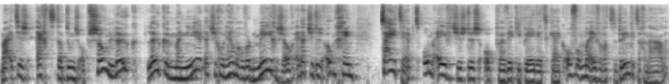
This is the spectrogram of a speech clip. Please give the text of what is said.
Maar het is echt, dat doen ze op zo'n leuk, leuke manier... dat je gewoon helemaal wordt meegezogen. En dat je dus ook geen tijd hebt om eventjes dus op eh, Wikipedia te kijken... of om even wat te drinken te gaan halen.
